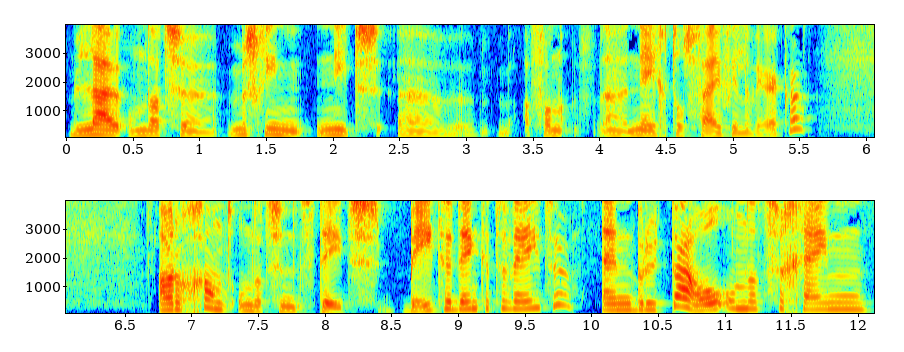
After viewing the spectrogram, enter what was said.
Lui omdat ze misschien niet uh, van uh, eh, 9 tot 5 willen werken. Arrogant omdat ze het steeds beter denken te weten. En brutaal omdat ze geen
